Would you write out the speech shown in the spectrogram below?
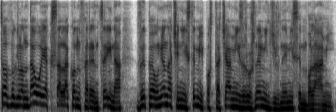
co wyglądało jak sala konferencyjna wypełniona cienistymi postaciami z różnymi dziwnymi symbolami.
